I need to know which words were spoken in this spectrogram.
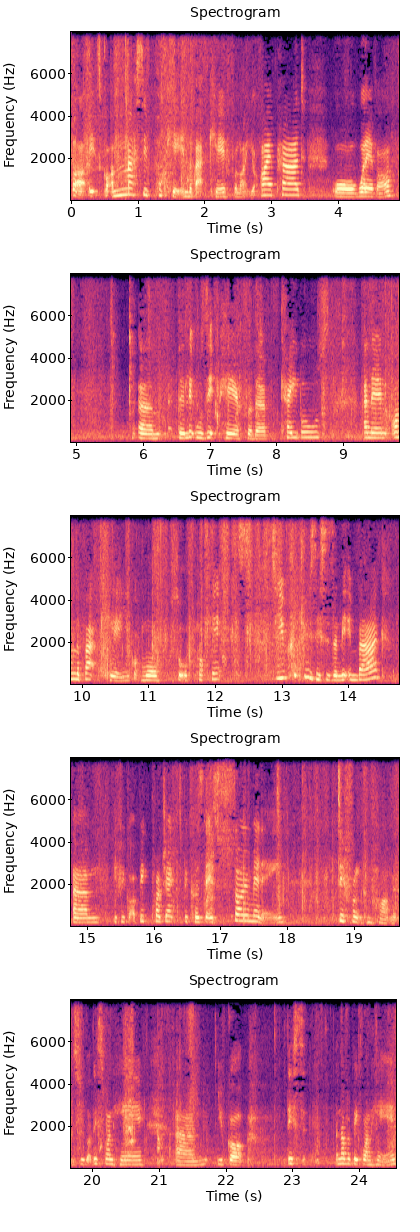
but it's got a massive pocket in the back here for like your iPad or whatever. Um, the little zip here for the cables. And then on the back here you've got more sort of pockets. So you could use this as a knitting bag um, if you've got a big project because there's so many different compartments. You've got this one here um, you've got this another big one here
